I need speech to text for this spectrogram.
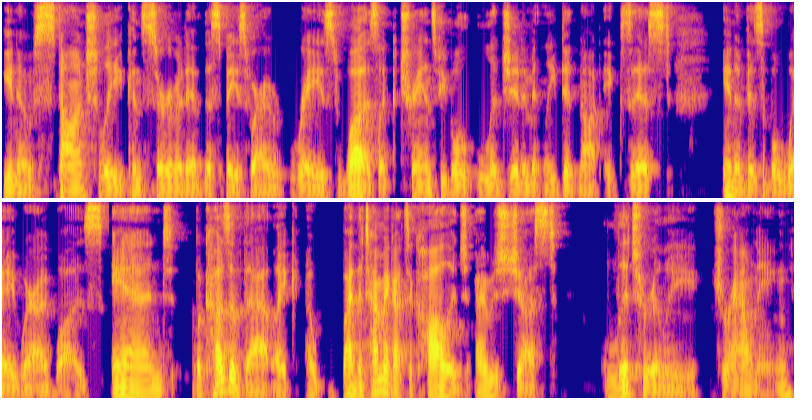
you know, staunchly conservative the space where I raised was. Like, trans people legitimately did not exist in a visible way where I was. And because of that, like uh, by the time I got to college, I was just literally drowning.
